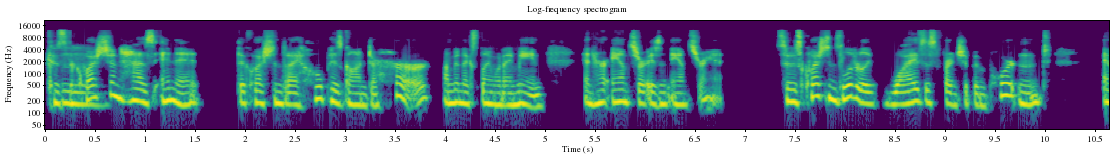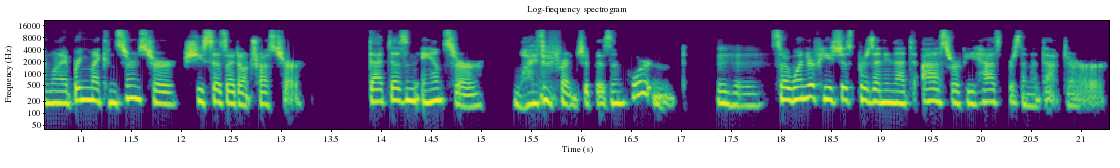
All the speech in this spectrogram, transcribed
Because mm. the question has in it the question that I hope has gone to her. I'm going to explain what I mm-hmm. mean. And her answer isn't answering it. So his question is literally, why is this friendship important? And when I bring my concerns to her, she says, I don't trust her. That doesn't answer why the friendship is important. Mm-hmm. So I wonder if he's just presenting that to us or if he has presented that to her.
